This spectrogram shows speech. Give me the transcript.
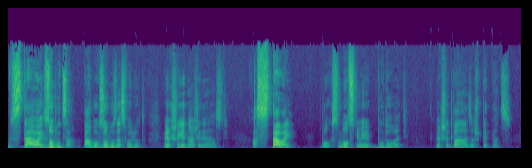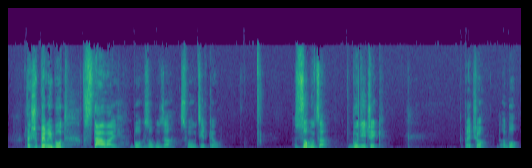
Vstávaj, zobud sa. Pán Boh zobudza svoj ľud. Verše 1 až 11. A stavaj. Boh zmocňuje budovať. Verše 12 až 15. Takže prvý bod, vstávaj, Boh zobudza svoju církev. Zobudza, budíček. Prečo? Lebo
